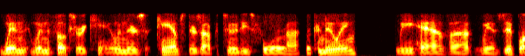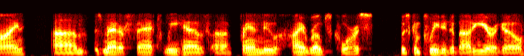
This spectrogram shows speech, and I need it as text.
when when folks are when there's camps, there's opportunities for uh, for canoeing. We have uh, we have zip line. Um, as a matter of fact, we have a brand new high ropes course was completed about a year ago.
